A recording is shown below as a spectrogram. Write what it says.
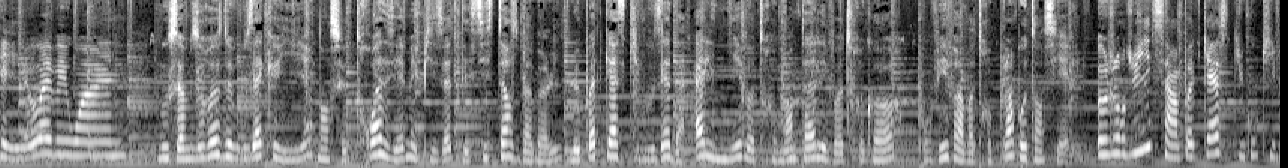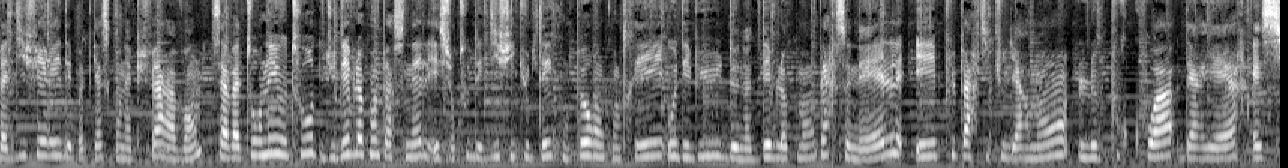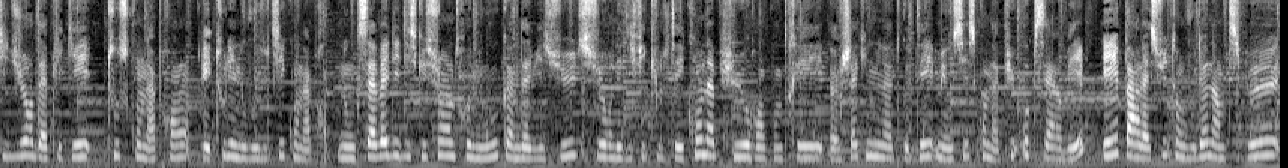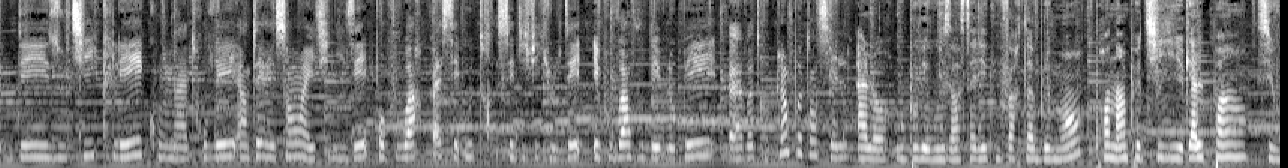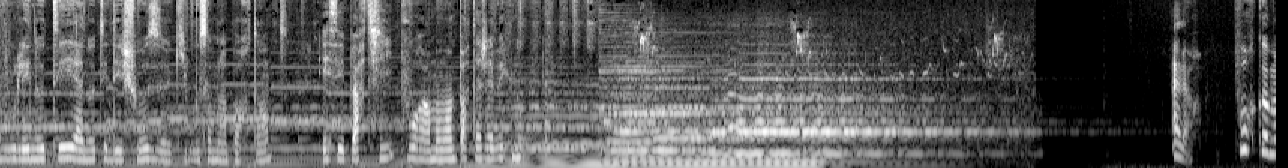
Hello everyone. Nous sommes heureuses de vous accueillir dans ce troisième épisode des Sisters Bubble, le podcast qui vous aide à aligner votre mental et votre corps vivre à votre plein potentiel. Aujourd'hui, c'est un podcast du coup qui va différer des podcasts qu'on a pu faire avant. Ça va tourner autour du développement personnel et surtout des difficultés qu'on peut rencontrer au début de notre développement personnel et plus particulièrement le pourquoi derrière est-ce si dur d'appliquer tout ce qu'on apprend et tous les nouveaux outils qu'on apprend. Donc ça va être des discussions entre nous, comme d'habitude, sur les difficultés qu'on a pu rencontrer euh, chacune de notre côté, mais aussi ce qu'on a pu observer. Et par la suite, on vous donne un petit peu des outils clés qu'on a trouvé intéressants à utiliser pour pouvoir passer outre ces difficultés et pouvoir vous développer à votre plein potentiel. Alors, vous pouvez vous installer confortablement, prendre un petit calepin si vous voulez noter, à noter des choses qui vous semblent importantes. Et c'est parti pour un moment de partage avec nous.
